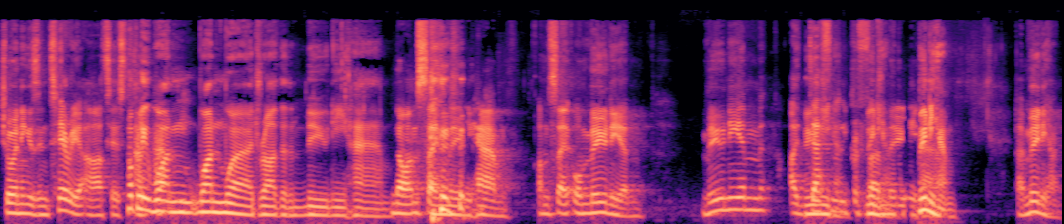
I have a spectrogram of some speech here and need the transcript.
Joining as interior artist, probably one one word rather than Mooneyham. No, I'm saying Mooneyham. I'm saying or Moonium. Moonium. I Mooneyham. definitely prefer Mooneyham. Mooneyham. Uh, Mooneyham.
